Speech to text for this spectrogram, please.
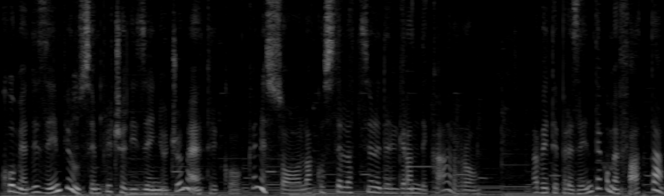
come ad esempio un semplice disegno geometrico, che ne so, la costellazione del grande carro. Avete presente com'è fatta?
